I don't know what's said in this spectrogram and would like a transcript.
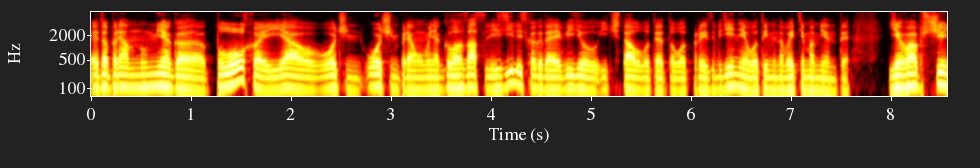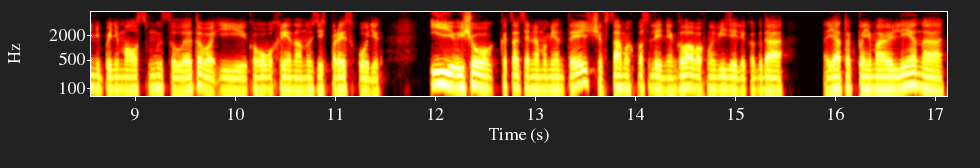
Это прям ну мега плохо, и я очень-очень прям у меня глаза слезились, когда я видел и читал вот это вот произведение вот именно в эти моменты. Я вообще не понимал смысл этого и какого хрена оно здесь происходит. И еще касательно момента Эйчи, в самых последних главах мы видели, когда, я так понимаю, Лена,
